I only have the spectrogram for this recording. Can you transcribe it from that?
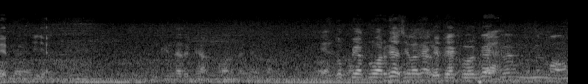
Depok. Iya. Mungkin dari pihak keluarganya Pak. Untuk pihak keluarga silakan. Dari pihak keluarga silakan, mungkin mau.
